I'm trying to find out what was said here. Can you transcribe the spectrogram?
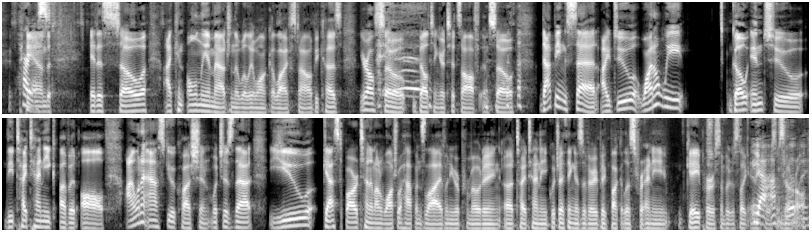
Hardest. and it is so I can only imagine the Willy Wonka lifestyle because you're also belting your tits off and so that being said I do why don't we go into the Titanic of it all. I want to ask you a question, which is that you guest bartended on Watch What Happens Live when you were promoting uh, Titanic, which I think is a very big bucket list for any gay person, but just like any Yeah, person in general.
